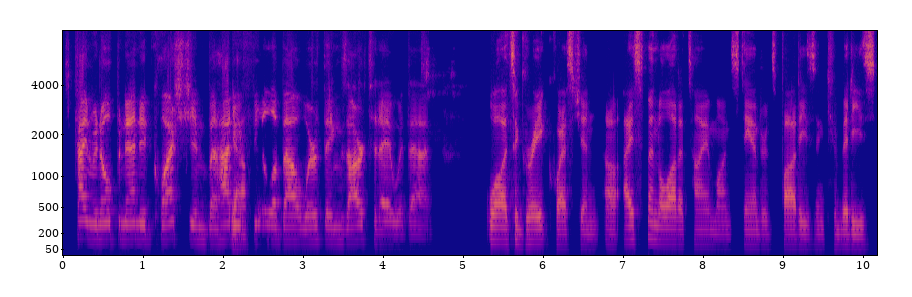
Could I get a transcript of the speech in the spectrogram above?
it's kind of an open-ended question, but how do yeah. you feel about where things are today with that? Well, it's a great question. Uh, I spend a lot of time on standards bodies and committees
